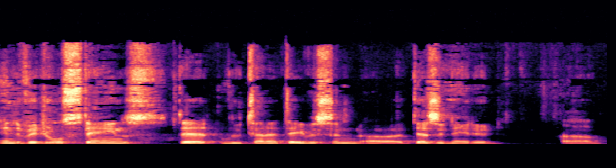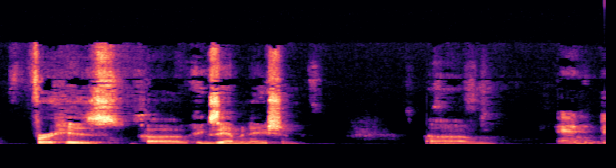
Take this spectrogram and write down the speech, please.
individual stains that Lieutenant Davison uh, designated um, for his uh, examination. Um, And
